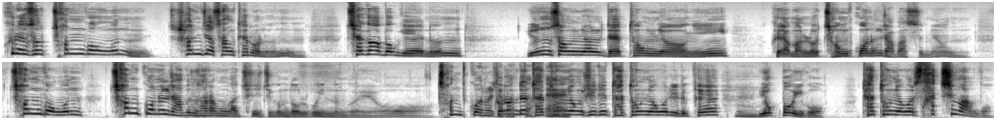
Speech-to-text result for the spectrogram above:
그래서 천공은 현재 상태로는 제가 보기에는 윤석열 대통령이 그야말로 정권을 잡았으면 천공은 천권을 잡은 사람 같이 지금 놀고 있는 거예요. 천권을 그런데 잡았다. 대통령실이 대통령을 이렇게 예. 음. 욕보이고 대통령을 사칭하고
